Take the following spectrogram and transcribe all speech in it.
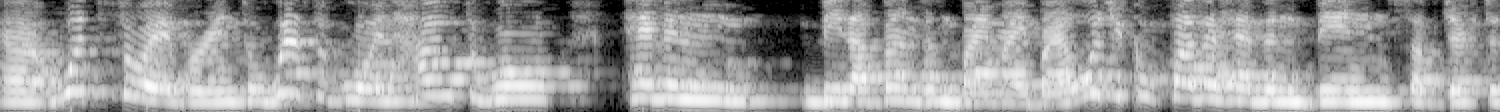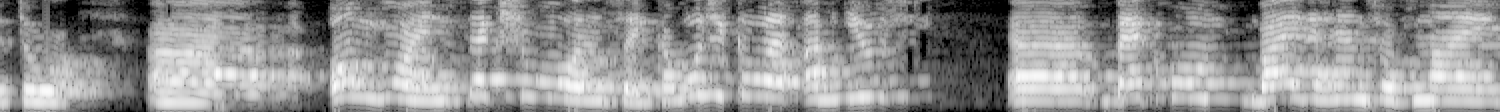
uh, whatsoever into where to go and how to go, having been abandoned by my biological father, having been subjected to uh, ongoing sexual and psychological abuse uh, back home by the hands of my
